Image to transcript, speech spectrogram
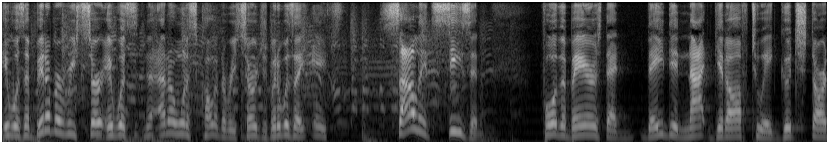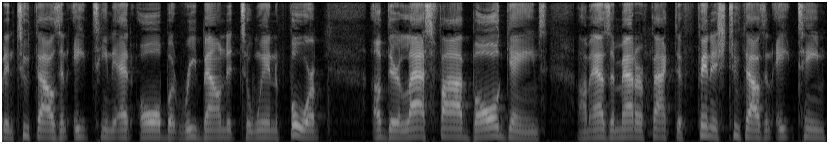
it was a bit of a resurgence. It was I don't want to call it a resurgence, but it was a, a solid season for the Bears that they did not get off to a good start in 2018 at all, but rebounded to win four of their last five ball games. Um, as a matter of fact, to finish 2018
